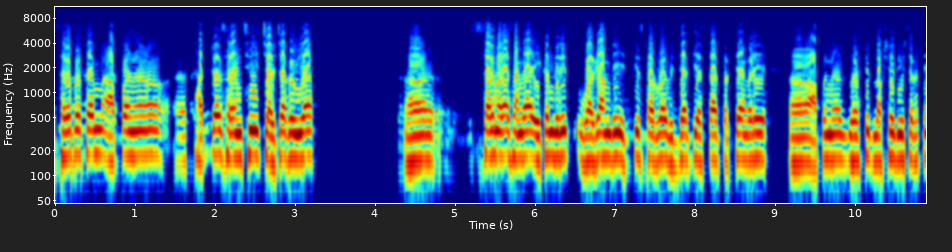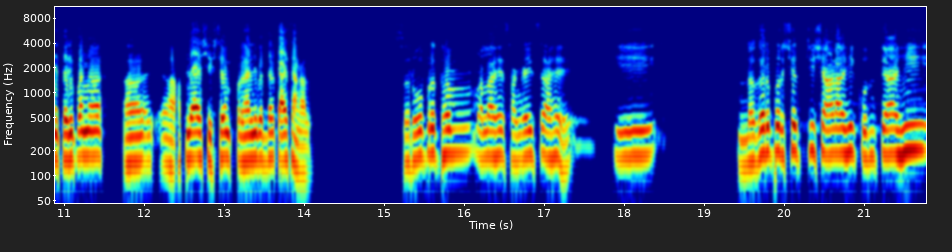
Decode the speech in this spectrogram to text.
सर्वप्रथम आपण थाटकर सरांशी चर्चा करूया. सर मला सांगा एकंदरीत वर्गामध्ये इतके सर्व विद्यार्थी असतात प्रत्येकाकडे आपण व्यवस्थित लक्ष देऊ शकत नाही तरी पण आपल्या शिक्षण प्रणालीबद्दल काय सांगाल? सर्वप्रथम मला हे सांगायचं आहे की नगर परिषदची शाळा ही कोणत्याही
